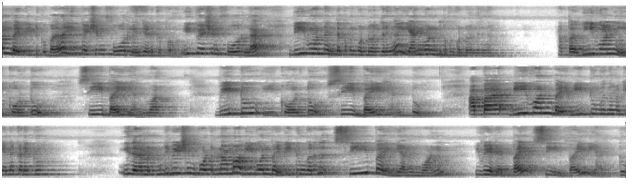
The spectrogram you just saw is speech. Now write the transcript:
ஒன் பை வி டூக்கு பதிலாக ஈக்குவேஷன் ஃபோர்லேருந்து எடுக்க போகிறோம் ஈக்குவேஷன் ஃபோரில் வி ஒன் இந்த பக்கம் கொண்டு வந்துருங்க என் ஒன் இந்த பக்கம் கொண்டு வந்துருங்க. அப்போ v one equal to c by n one v two equal to c by n two அப்போ வி ஒன் பை வி டூங்கிறது நமக்கு என்ன கிடைக்கும்? இதை நம்ம டிவிஷன் போட்டுடலாமா? வி ஒன் பை வி டூங்கிறது c by n one divided by c by n two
